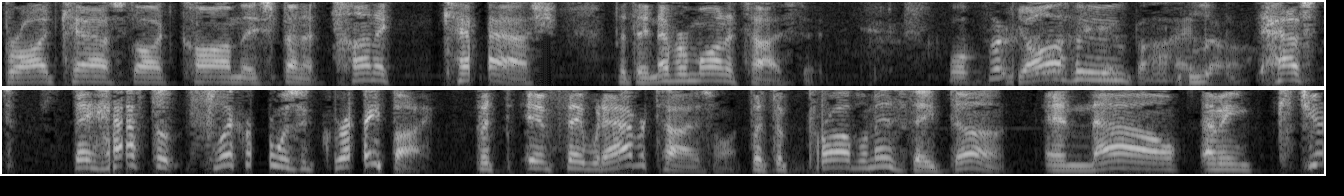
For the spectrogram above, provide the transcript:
Broadcast.com, they spent a ton of cash, but they never monetized it. well, Flickr was a Yahoo buy, has to, they have to Flickr was a great buy, but if they would advertise on, it. but the problem is they don't. And now, I mean, could you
